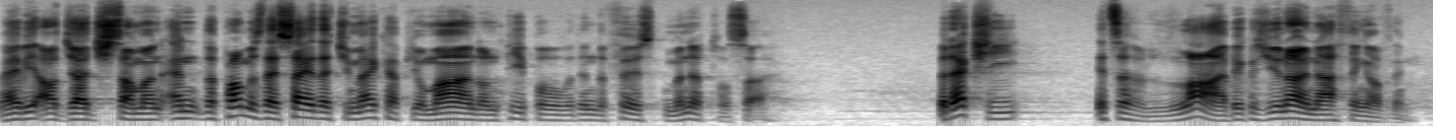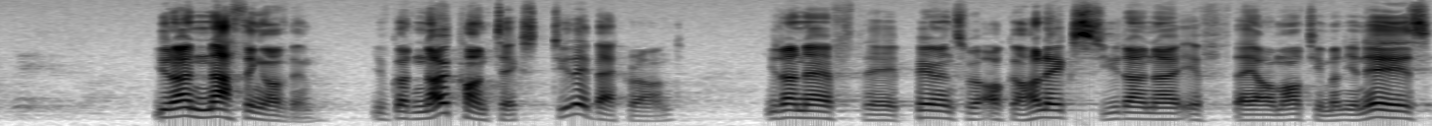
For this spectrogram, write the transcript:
Maybe I'll judge someone, and the problem is they say that you make up your mind on people within the first minute or so. But actually, it's a lie because you know nothing of them. You know nothing of them. You've got no context to their background. You don't know if their parents were alcoholics. You don't know if they are multimillionaires.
